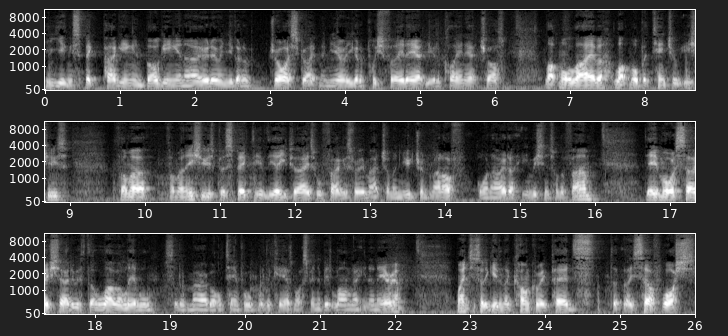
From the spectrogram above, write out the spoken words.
you can expect pugging and bogging and odor, and you've got to dry scrape manure, you've got to push feed out, you've got to clean out troughs. A lot more labour, a lot more potential issues. From a from an issues perspective, the EPAs will focus very much on a nutrient runoff or an odour emissions from the farm they're more associated with the lower level sort of mobile temporal where the cows might spend a bit longer in an area. Once you sort of get in the concrete pads, that they self wash.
